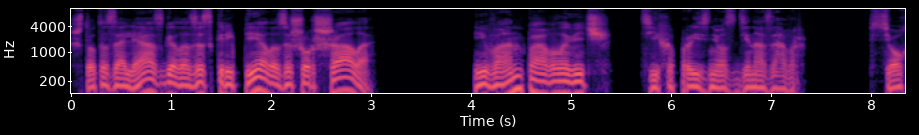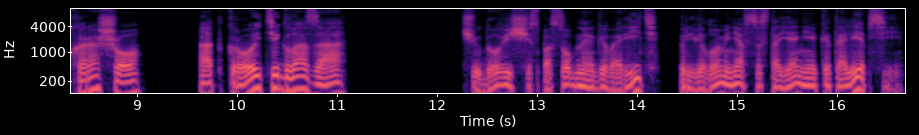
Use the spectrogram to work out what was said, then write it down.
Что-то залязгало, заскрипело, зашуршало. «Иван Павлович», — тихо произнес динозавр, — «все хорошо. Откройте глаза». Чудовище, способное говорить, привело меня в состояние каталепсии.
